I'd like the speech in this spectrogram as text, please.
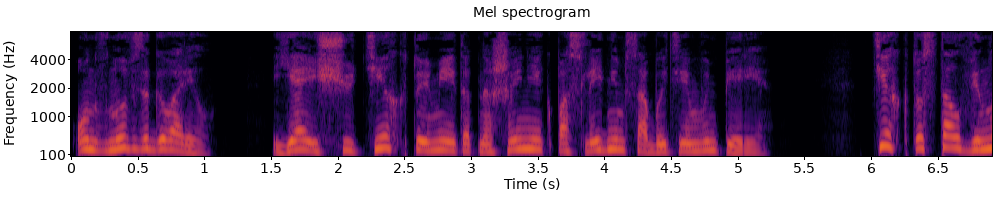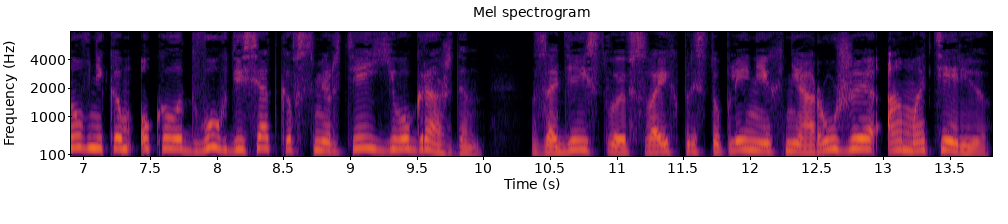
он вновь заговорил. Я ищу тех, кто имеет отношение к последним событиям в Империи тех, кто стал виновником около двух десятков смертей его граждан, задействуя в своих преступлениях не оружие, а материю.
